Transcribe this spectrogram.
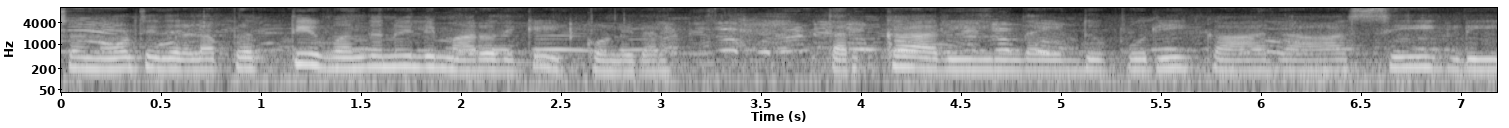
ಸೊ ನೋಡ್ತಿದ್ದೀರಲ್ಲ, ಪ್ರತಿ ಒಂದನ್ನು ಇಲ್ಲಿ ಮಾರೋದಕ್ಕೆ ಇಟ್ಕೊಂಡಿದ್ದಾರೆ. ತರಕಾರಿಯಿಂದ ಹಿಡಿದು ಪುರಿ, ಖಾರ, ಸೀಗಡಿ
